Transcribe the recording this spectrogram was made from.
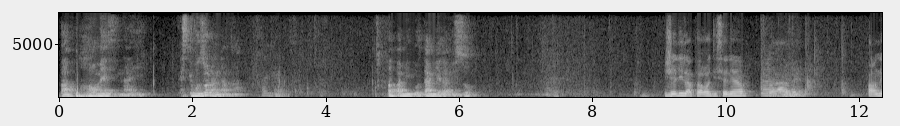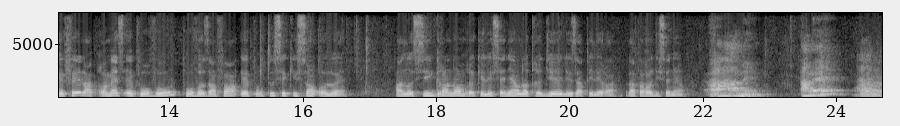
bapromese na ye est ce que bozolandanga papa mi botangela biso Je lis la parole du Seigneur. Amen. En effet, la promesse est pour vous, pour vos enfants et pour tous ceux qui sont au loin, en aussi grand nombre que le Seigneur notre Dieu les appellera. La parole du Seigneur. amen amen? Amen.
